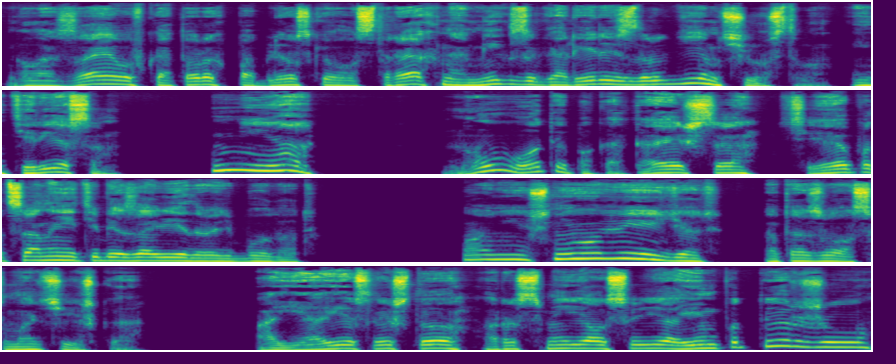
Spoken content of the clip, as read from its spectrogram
Глаза его, в которых поблескивал страх, на миг загорелись другим чувством — интересом. «Не, ну вот и покатаешься. Все пацаны тебе завидовать будут. Они ж не увидят, отозвался мальчишка. А я, если что, рассмеялся я, им подтвержу.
